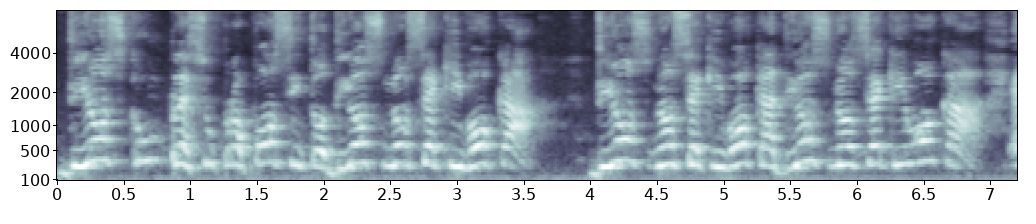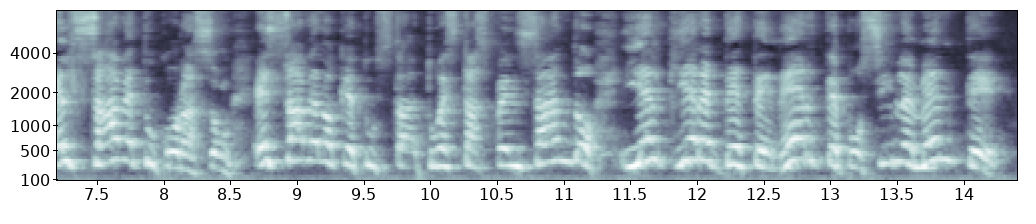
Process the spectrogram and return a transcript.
Dios cumple su propósito, Dios no se equivoca. Dios no se equivoca, Dios no se equivoca. Él sabe tu corazón, Él sabe lo que tú, estás pensando y Él quiere detenerte posiblemente.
